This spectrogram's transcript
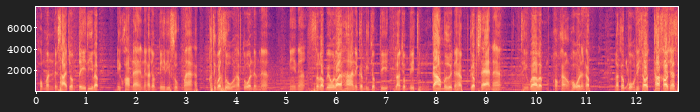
เพราะมันเป็นสายโจมตีที่แบบมีความแรงในการโจมตีที่สูงมากครับก็ถือว่าสูงครับตัวหนึ่งนะนี่นะสำหรับเวลร้อยห้านี่ก็มีโจมตีพลังโจมตีถึง 90,000นะครับเกือบแสนนะฮะถือว่าแบบค่อนข้างโหดนะครับแล้วก็บวกที่เขาถ้าเขาใช้ส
